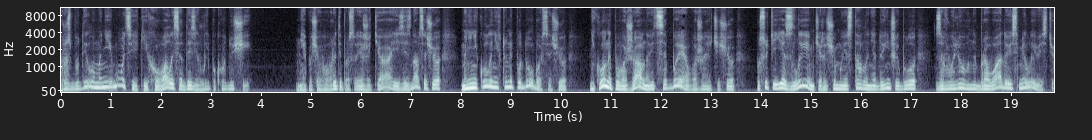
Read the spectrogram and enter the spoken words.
розбудило мені емоції, які ховалися десь глибоко в душі. Я почав говорити про своє життя і зізнався, що мені ніколи ніхто не подобався, що нікого не поважав, навіть себе, вважаючи, що, по суті, є злим, через що моє ставлення до інших було завуальоване бравадою і сміливістю.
